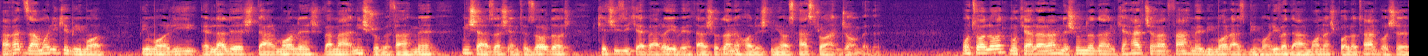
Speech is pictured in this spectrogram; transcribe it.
فقط زمانی که بیمار بیماری، عللش، درمانش و معنیش رو بفهمه میشه ازش انتظار داشت که چیزی که برای بهتر شدن حالش نیاز هست رو انجام بده. مطالعات مکررن نشون دادن که هر چقدر فهم بیمار از بیماری و درمانش بالاتر باشه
